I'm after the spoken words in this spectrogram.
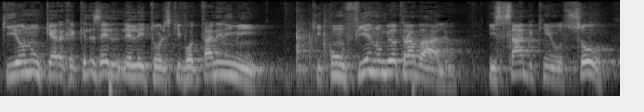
que eu não quero que aqueles eleitores que votarem em mim, que confiam no meu trabalho e sabem quem eu sou,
